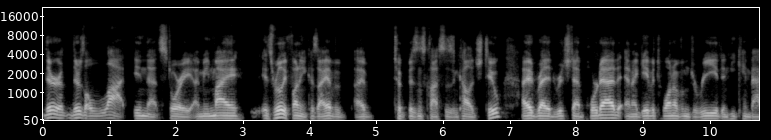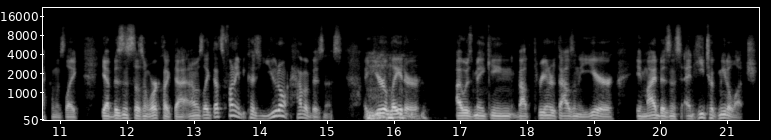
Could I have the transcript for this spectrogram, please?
there there's a lot in that story. I mean, my it's really funny because I have a I took business classes in college too. I had read Rich Dad Poor Dad and I gave it to one of them to read and he came back and was like, "Yeah, business doesn't work like that." And I was like, "That's funny because you don't have a business." A year later, I was making about 300,000 a year in my business and he took me to lunch.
